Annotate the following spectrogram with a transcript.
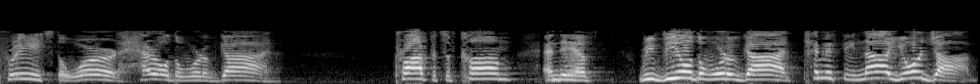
Preach the word. Herald the word of God. Prophets have come and they have revealed the word of God. Timothy, now your job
